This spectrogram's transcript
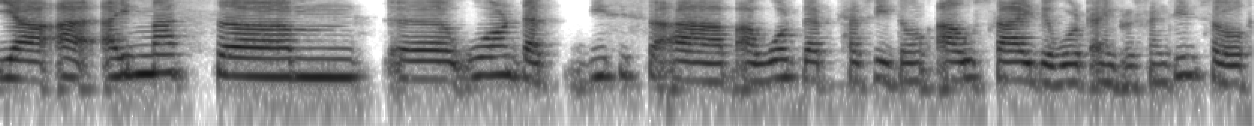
Yeah, I, I must um, uh, warn that this is a, a, work that has been done outside the work I'm presenting. So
